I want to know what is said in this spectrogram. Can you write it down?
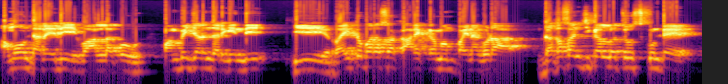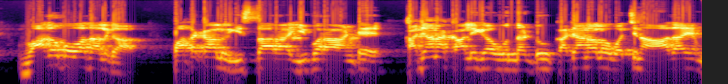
అమౌంట్ అనేది వాళ్ళకు పంపించడం జరిగింది. ఈ రైతు భరోసా కార్యక్రమం పైన కూడా గత సంచికల్లో చూసుకుంటే వాదోపవాదాలుగా పథకాలు ఇస్తారా ఇవ్వరా అంటే ఖజానా ఖాళీగా ఉందంటూ ఖజానాలో వచ్చిన ఆదాయం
